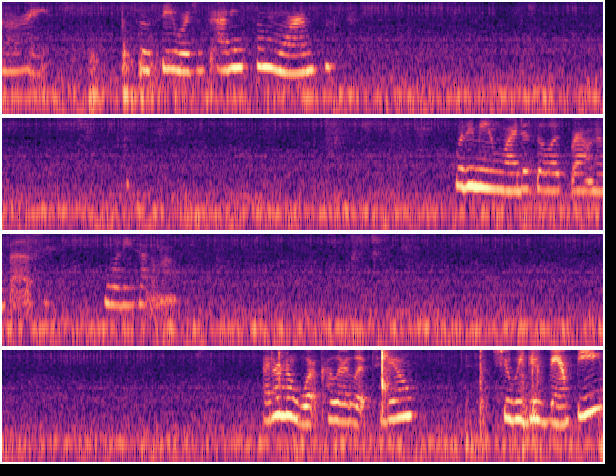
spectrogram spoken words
Alright. So see, we're just adding some warmth. What do you mean, why does it look brown above? What are you talking about? I don't know what color lip to do. Should we do Vampy?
